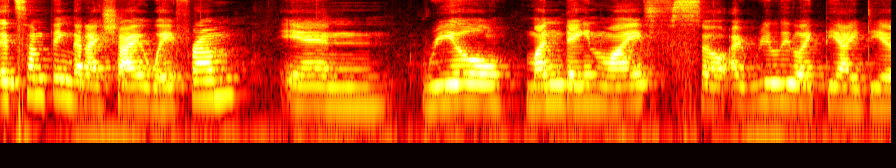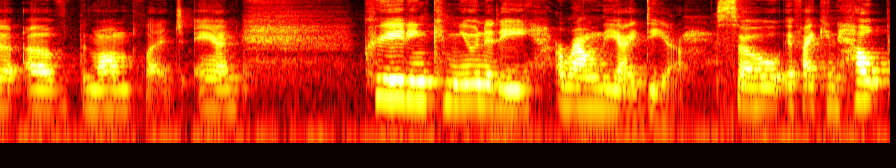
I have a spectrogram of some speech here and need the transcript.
it's something that I shy away from in real mundane life, so I really like the idea of the Mom Pledge and creating community around the idea. So if I can help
